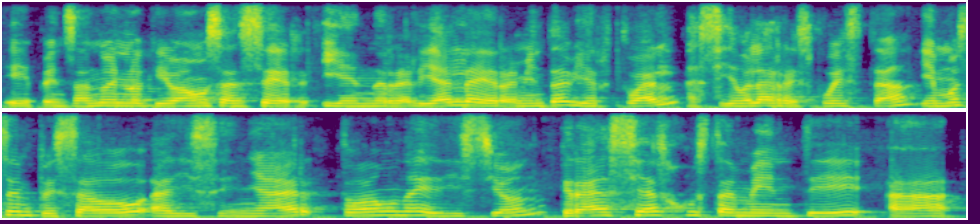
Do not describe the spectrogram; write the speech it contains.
eh, pensando en lo que íbamos a hacer y en realidad la herramienta virtual ha sido la respuesta y hemos empezado a diseñar toda una edición gracias justamente a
